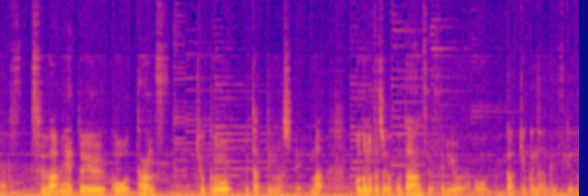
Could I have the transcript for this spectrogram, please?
がですね「ツバメ」というこうダンス曲を歌っていましてまあ子供たちがこうダンスするようなこう楽曲なんですけど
